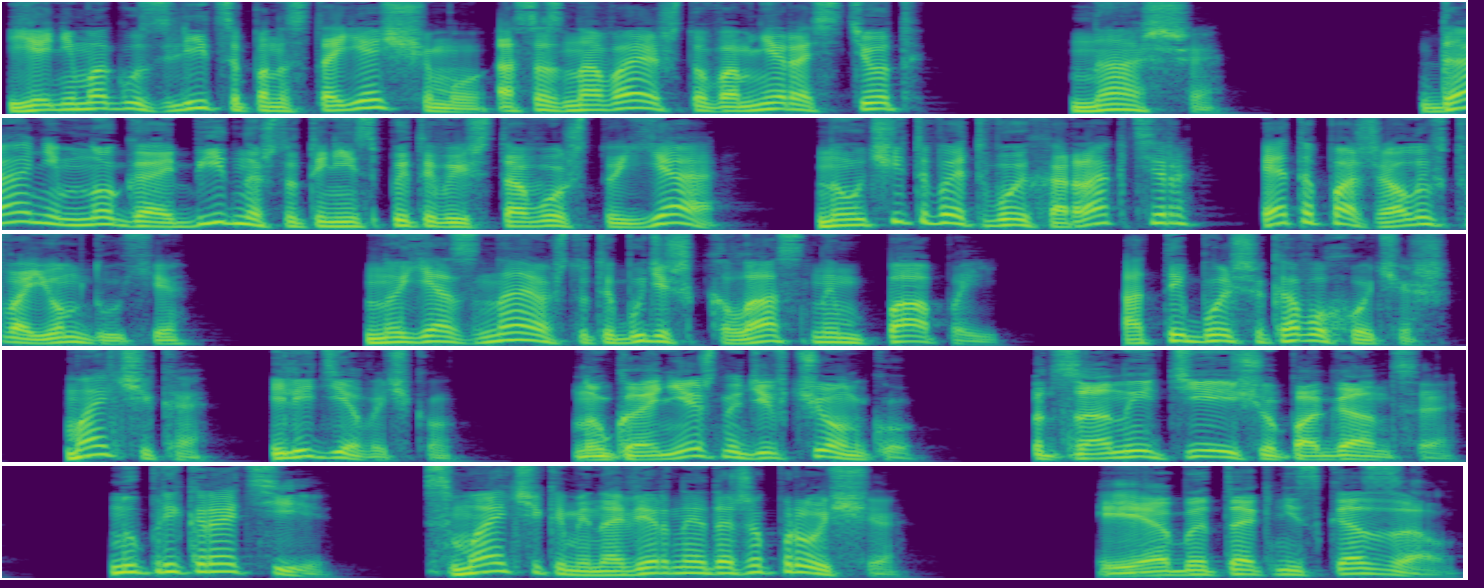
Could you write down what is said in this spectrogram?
Я не могу злиться по-настоящему, осознавая, что во мне растет наше. Да, немного обидно, что ты не испытываешь того, что я, но учитывая твой характер, это, пожалуй, в твоем духе. Но я знаю, что ты будешь классным папой. А ты больше кого хочешь? Мальчика или девочку? Ну, конечно, девчонку. Пацаны те еще поганцы. Ну, прекрати. С мальчиками, наверное, даже проще. Я бы так не сказал.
